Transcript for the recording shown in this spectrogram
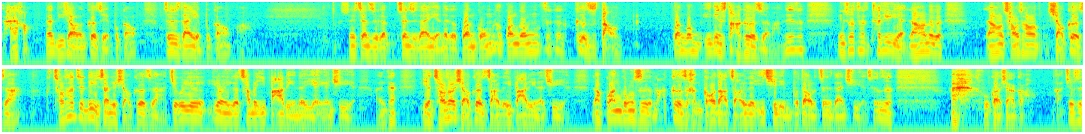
还好。但李小龙个子也不高，甄子丹也不高啊。所以甄子跟甄子丹演那个关公，那关公这个个子倒，关公一定是大个子嘛。那是你说他他去演，然后那个，然后曹操小个子啊，曹操这历史上就小个子啊，结果又用一个差不多一八零的演员去演啊。你看演曹操小个子，找一个一八零的去演，然后关公是嘛个子很高大，找一个一七零不到的甄子丹去演，真是，哎，胡搞瞎搞。啊，就是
